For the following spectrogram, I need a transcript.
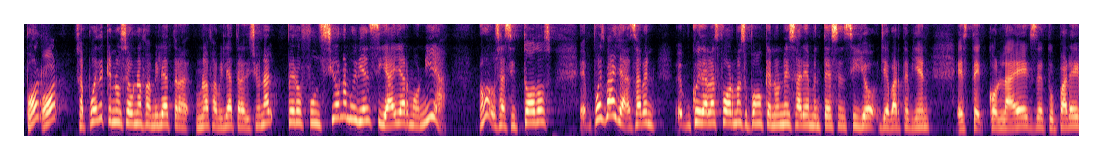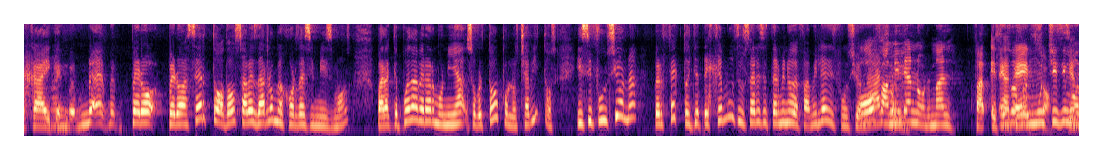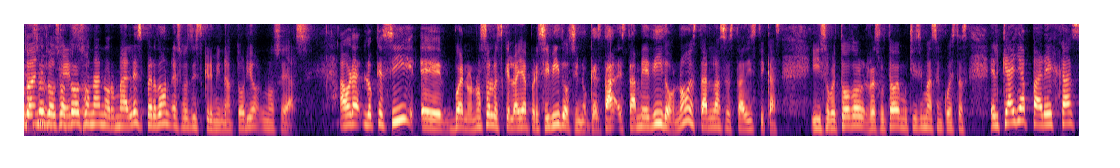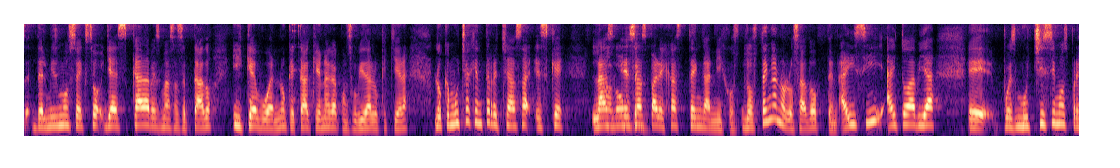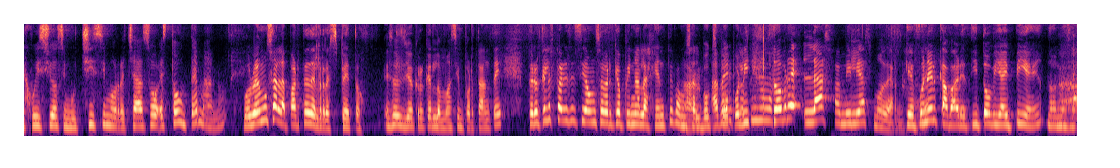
¿Por? ¿Por? O sea, puede que no sea una familia, una familia tradicional, pero funciona muy bien si hay armonía. ¿No? O sea, si todos, eh, pues vaya, saben, eh, cuida las formas, supongo que no necesariamente es sencillo llevarte bien este, con la ex de tu pareja, y que, eh, pero, pero hacer todo, ¿sabes? Dar lo mejor de sí mismos para que pueda haber armonía, sobre todo por los chavitos. Y si funciona, perfecto, ya dejemos de usar ese término de familia disfuncional. O familia normal. Fa- Eso son muchísimos Y entonces daños, los otros eso. son anormales, perdón, eso es discriminatorio, no se hace. Ahora, lo que sí, eh, bueno, no solo es que lo haya percibido, sino que está, está medido, ¿no? Están las estadísticas y sobre todo el resultado de muchísimas encuestas. El que haya parejas del mismo sexo ya es cada vez más aceptado y qué bueno que cada quien haga con su vida lo que quiera. Lo que mucha gente rechaza es que las, Adopten. esas parejas tengan hijos, los tengan o los adopten. Ahí sí hay todavía eh, pues muchísimos prejuicios y muchísimo rechazo. Es todo un tema, ¿no? Volvemos a la parte del respeto. Eso es, yo creo que es lo más importante. Pero ¿qué les parece si vamos a ver qué opina la gente? Vamos al Vox Populi sobre las familias modernas. Que fue en el cabaretito VIP, ¿eh? No, no es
